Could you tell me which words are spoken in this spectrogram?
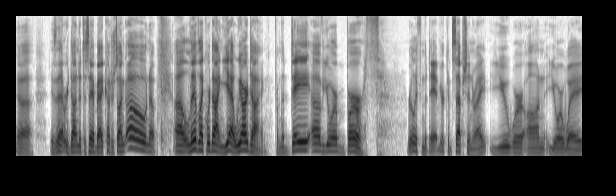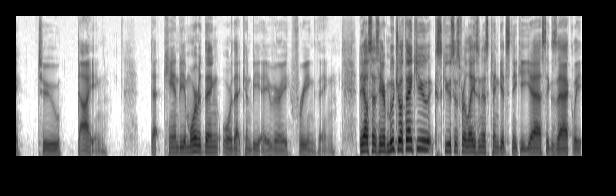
Uh, is that redundant to say a bad country song? Oh, no. Uh, live like we're dying. Yeah, we are dying from the day of your birth, really from the day of your conception, right? You were on your way to dying. That can be a morbid thing or that can be a very freeing thing. Dale says here, Mucho, thank you. Excuses for laziness can get sneaky. Yes, exactly.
